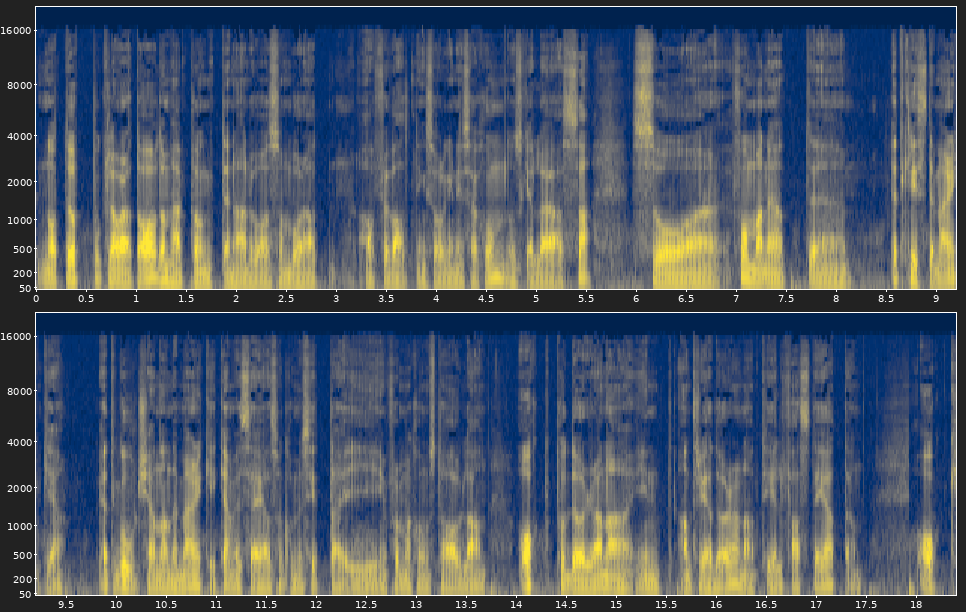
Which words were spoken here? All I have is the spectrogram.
nått upp och klarat av de här punkterna då som vår ja, förvaltningsorganisation då ska lösa så får man ett, eh, ett klistermärke ett godkännande märke kan vi säga som kommer sitta i informationstavlan och på dörrarna, entrédörrarna till fastigheten. Och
